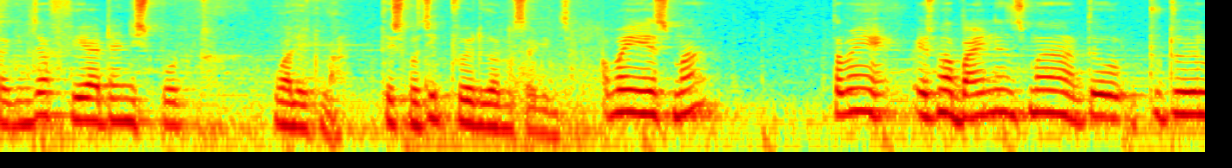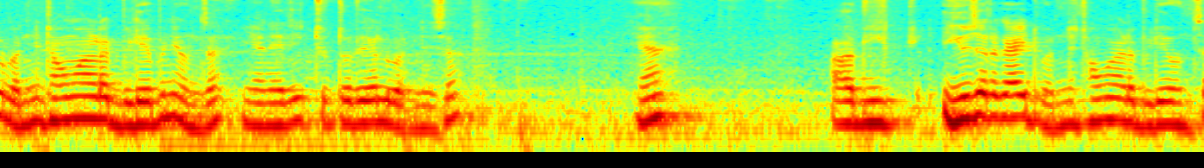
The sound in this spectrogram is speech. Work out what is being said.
सकिन्छ फियाट एन्ड स्पोर्ट वालेटमा त्यसपछि ट्रेड गर्न सकिन्छ। अब यसमा तपाईँ यसमा बाइनेन्समा त्यो टुटोरियल भन्ने ठाउँमा एउटा भिडियो पनि हुन्छ। यहाँनिर टुटोरियल भन्ने छ। यहाँ युजर गाइड भन्ने ठाउँमा एउटा भिडियो हुन्छ।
